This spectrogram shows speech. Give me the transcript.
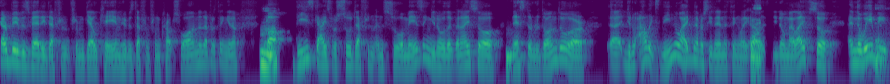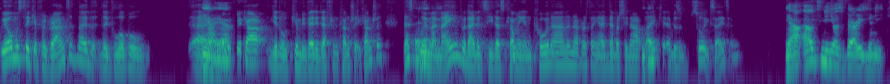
Kirby was very different from Gil Kane, who was different from Kurt Swan and everything, you know. Mhm. But these guys were so different and so amazing. You know, like when I saw Mhm. Nestor Redondo or uh, you know Alex Nino, I'd never seen anything like Right. Alex Nino in my life. So in the way we we almost take it for granted now that the global uh, Yeah, yeah. comic art, you know, can be very different country to country. This blew Yeah. my mind when I would see this coming in Conan and everything. I'd never seen art Mhm. like it. It was so exciting. yeah, Alex Nino is very unique.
